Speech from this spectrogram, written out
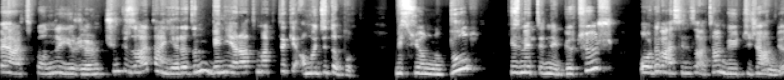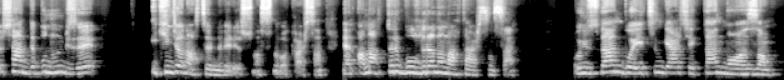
ben artık onunla yürüyorum. Çünkü zaten Yaradan'ın beni yaratmaktaki amacı da bu. Misyonunu bul, hizmetlerini götür. Orada ben seni zaten büyüteceğim diyor. Sen de bunun bize ikinci anahtarını veriyorsun aslında bakarsan. Yani anahtarı bulduran anahtarsın sen. O yüzden bu eğitim gerçekten muazzam.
